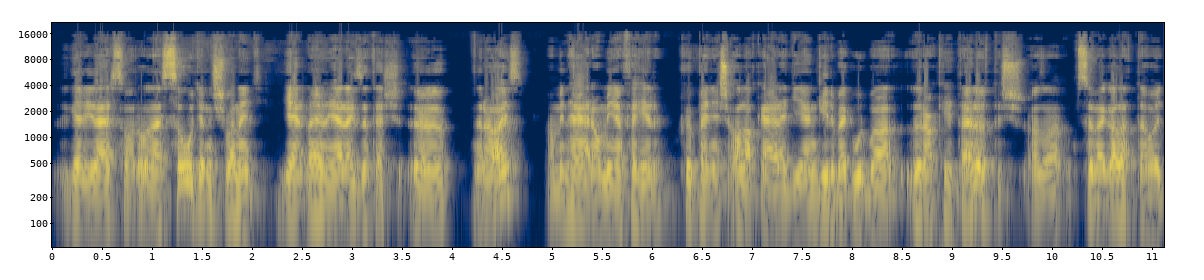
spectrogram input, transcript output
Gary Larsonról lesz szó, ugyanis van egy jel, nagyon jellegzetes ö, rajz, amin három ilyen fehér köpenyes alak áll egy ilyen girbe-gurba rakéta előtt, és az a szöveg alatta, hogy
